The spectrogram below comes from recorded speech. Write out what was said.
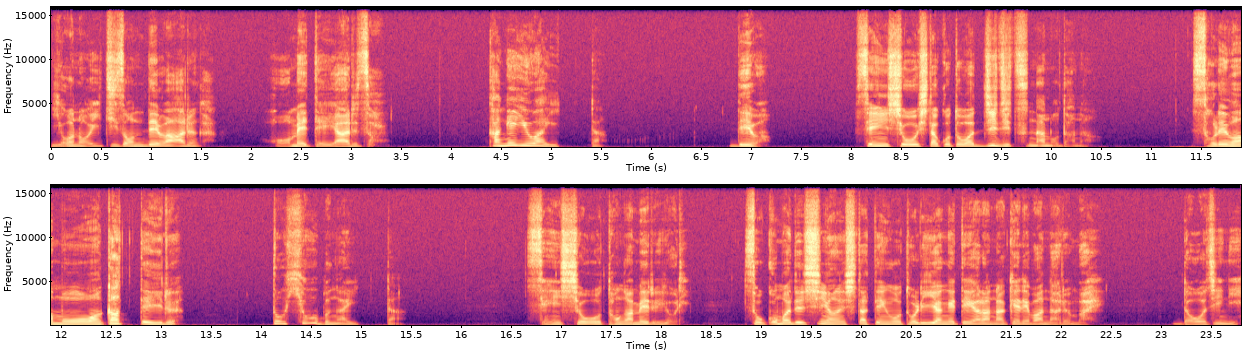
世の一存ではあるが褒めてやるぞ。影湯は言った。では戦勝したことは事実なのだな。それはもう分かっている。と兵部が言った。戦勝を咎めるよりそこまで思案した点を取り上げてやらなければなるまい。同時に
